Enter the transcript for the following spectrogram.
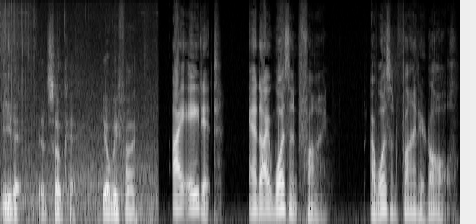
Eat it. It's okay. You'll be fine. I ate it, and I wasn't fine. I wasn't fine at all.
